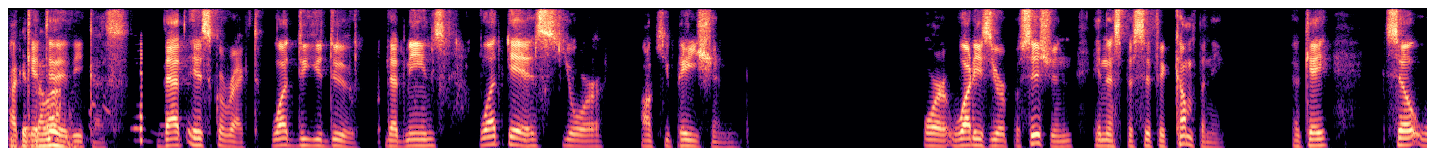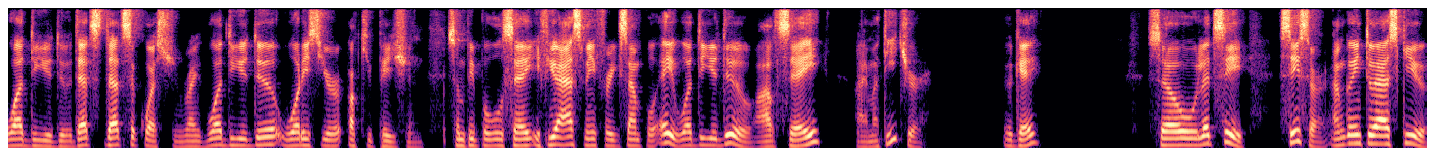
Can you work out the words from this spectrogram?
¿a qué te dedicas? That is correct. What do you do? That means, what is your occupation? Or what is your position in a specific company? Okay, so what do you do? That's that's a question, right? What do you do? What is your occupation? Some people will say, if you ask me, for example, hey, what do you do? I'll say, I'm a teacher. Okay, so let's see. Caesar, I'm going to ask you,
